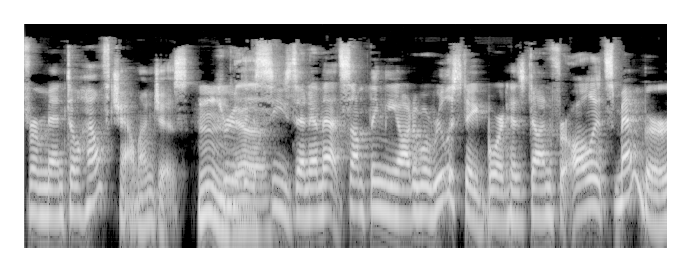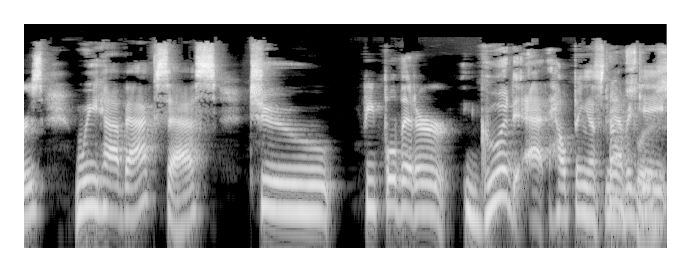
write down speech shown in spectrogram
for mental health challenges Hmm, through yeah. this season. And that's something the Ottawa Real Estate Board has done for all its members. We have access to people that are good at helping us navigate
